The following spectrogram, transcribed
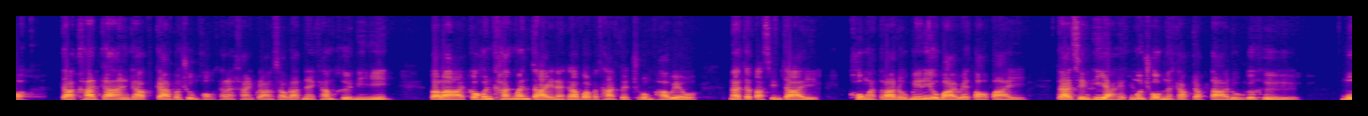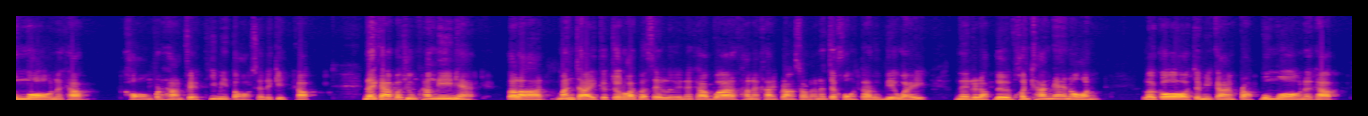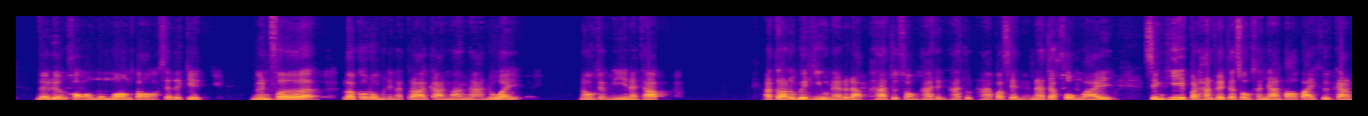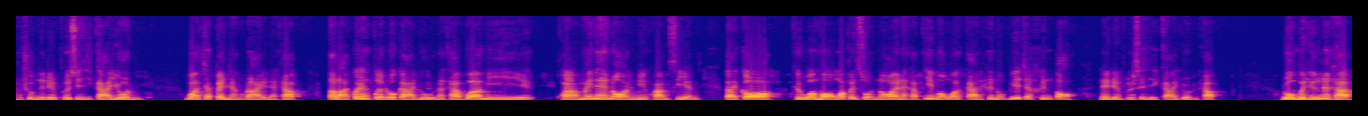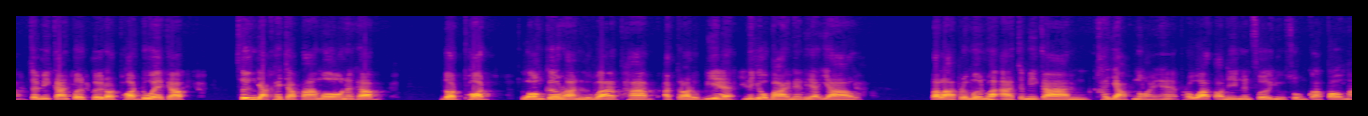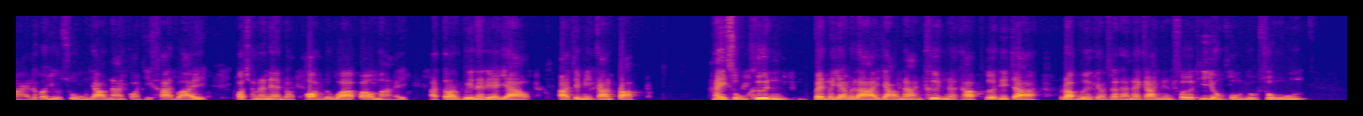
จากคาดการณ์ครับการประชุมของธนาคารกลางสหรัฐในค่ำคืนนี้ ตลาดก็ค่อนข้างมั่นใจนะครับว่าประธานเฟดโจมพาเวล น่าจะตัดสินใจคงอัตราดอกเบี้ยนโยบายไว้ต่อไป แต่สิ่งที่อยากให้คุณผู้ชมนะครับจับตาดูก็คือ มุมมองนะครับของประธานเฟดที่มีต่อเศรษฐกิจครับ ในการประชุมครั้งนี้เนี่ยตลาดมั่นใจเกือบจะร้อยเปอร์เซ็นต์เลยนะครับว่าธนาคารกลางสหรัฐน่าจะคงอัตราดอกเบี้ยไว้ในระดับเดิมค่อนข้างแน่นอน แล้วก็จะมีการปรับมุมมองนะครับในเรื่องของมุมมองต่อเศรษฐกิจ เงินเฟ้อ แล้วก็รวมไปถึงอัตราการว่างงานด้วย นอกจากนี้นะครับ อัตราดอกเบี้ยที่อยู่ในระดับ 5.25ถึง5.5%น่าจะคงไว้ สิ่งที่ประธานเฟดจะส่งสัญญาณต่อไปคือการประชุมในเดือนพฤศจิกายน ว่าจะเป็นอย่างไรนะครับ ตลาดก็ยังเปิดโอกาสอยู่นะครับว่ามีความไม่แน่นอนมีความเสี่ยง แต่ก็ถือว่ามองว่าเป็นส่วนน้อยนะครับที่มองว่าการขึ้นดอกเบี้ยจะขึ้นต่อในเดือนพฤศจิกายนครับรวมไปถึงนะครับจะมีการเปิดเผยดอทพอตด้วยครับซึ่งอยากให้จับตามองนะครับดอทพอต longer run หรือว่าภาพอัตราดอกเบี้ยนโยบายในระยะยาว ตลาดประเมินว่าอาจจะมีการขยับหน่อยฮะเพราะว่าตอนนี้เงินเฟ้ออยู่สูงกว่าเป้าหมาย แล้วก็อยู่สูงยาวนานกว่าที่คาดไว้ เพราะฉะนั้นเนี่ยดอทพอตหรือว่าเป้าหมายอัตราดอกเบี้ยในระยะยาว อาจจะมีการปรับให้สูงขึ้นเป็นระยะเวลายาวนานขึ้นนะครับเพื่อที่จะรับมือกับสถานการณ์เงินเฟ้อที่ยังคงอยู่สูง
